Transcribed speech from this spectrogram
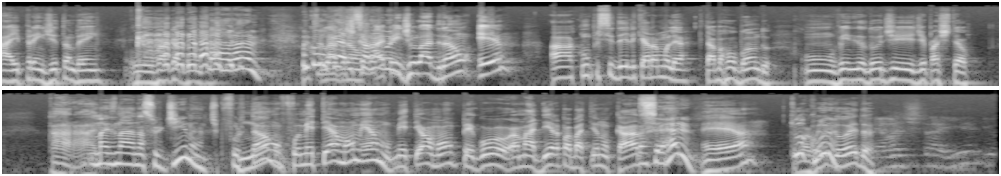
Aí prendi também o vagabundo. Caralho. Como é? ladrão. Caramba, Aí prendi o ladrão e a cúmplice dele, que era a mulher, que tava roubando um vendedor de, de pastel. Caralho. Mas na, na surdina? Tipo, furtando? Não, foi meter a mão mesmo. Meteu a mão, pegou a madeira pra bater no cara. Sério? É. Que loucura. doido. Ela distraía e o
